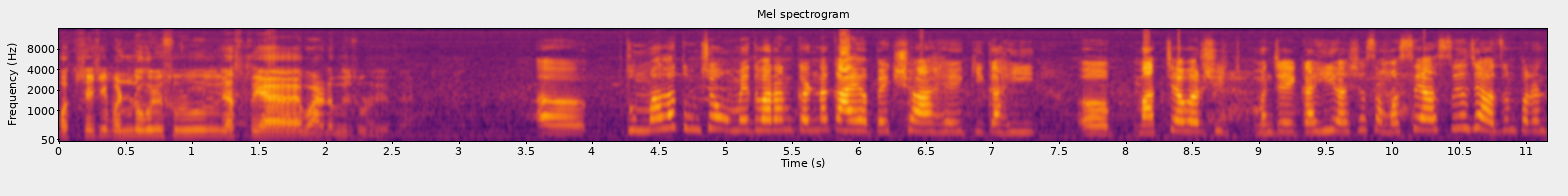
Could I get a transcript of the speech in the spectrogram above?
पक्षाची बंडखोरी सुरू जास्त या वार्डामध्ये सुरू देत आहे. तुम्हाला तुमच्या उमेदवारांकडनं काय अपेक्षा आहे की काही मागच्या वर्षी म्हणजे काही अशा समस्या असतील ज्या अजूनपर्यंत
